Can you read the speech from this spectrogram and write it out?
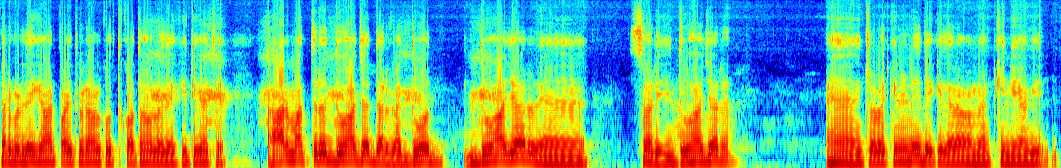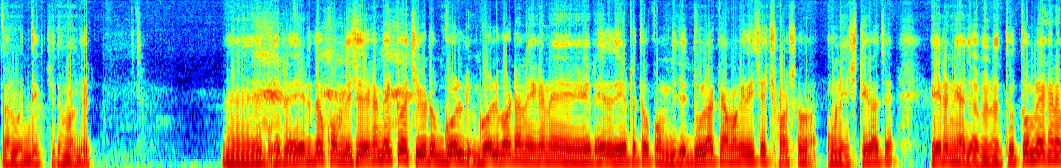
তারপরে দেখি আমার পয়েন্ট পার কত কত হলো দেখি ঠিক আছে? আর মাত্র দু হাজার দরকার। দু দু হাজার সরি দু হাজার হ্যাঁ চলো কিনে নিই দেখি দাঁড়াও আমরা কিনে আগে তারপর দেখছি তোমাদের। আহ, এ- এটা এটাতেও কম দিচ্ছে। এখানে দেখতে পাচ্ছি ইউটিউব গোল্ড গোল্ড বাটন এখানে এটা- এটা- এটাতেও কম দিচ্ছে। দু লাখে আমাকে দিচ্ছে ছশো উনিশ ঠিক আছে? এটা নেওয়া যাবে না। তো তোমরা এখানে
